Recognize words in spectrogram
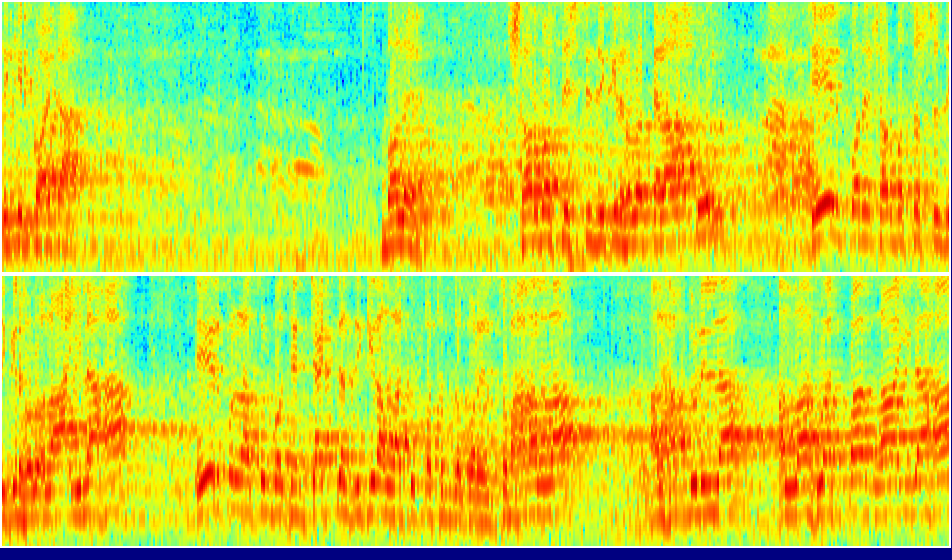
জিকির কয়টা? বলেন, সর্বশ্রেষ্ঠ জিকির হলো তেলাওয়াতুল এরপরে সর্বশ্রেষ্ঠ জিকির হলো ইলাহা। এরপরে রাসূল বলছেন, চারটা জিকির আল্লাহ খুব পছন্দ করেন। সুবহানাল্লাহ, আলহামদুলিল্লাহ, আল্লাহু আকবার ইলাহা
